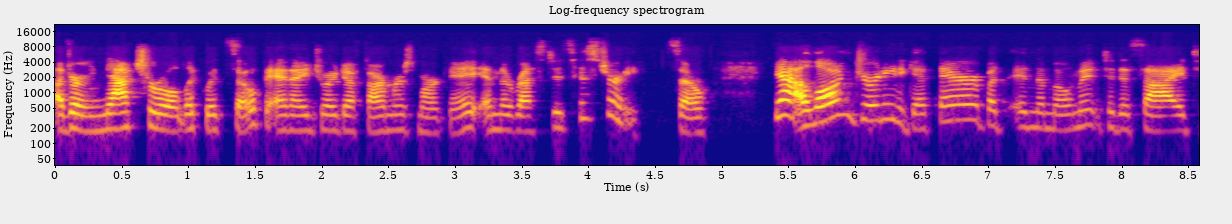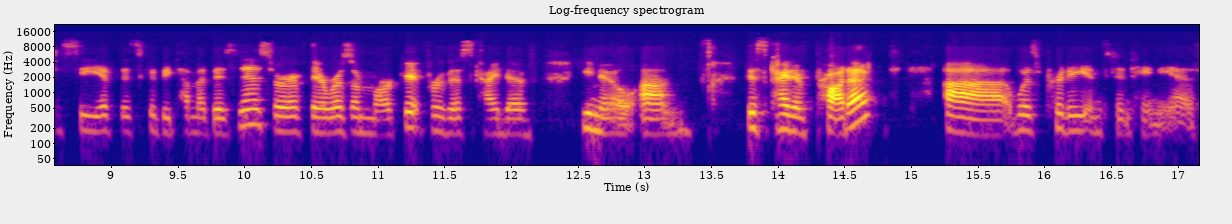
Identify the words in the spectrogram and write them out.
a very natural liquid soap. And I joined a farmer's market, and the rest is history. So yeah, a long journey to get there, but in the moment to decide to see if this could become a business or if there was a market for this kind of, you know, um, this kind of product uh, was pretty instantaneous.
